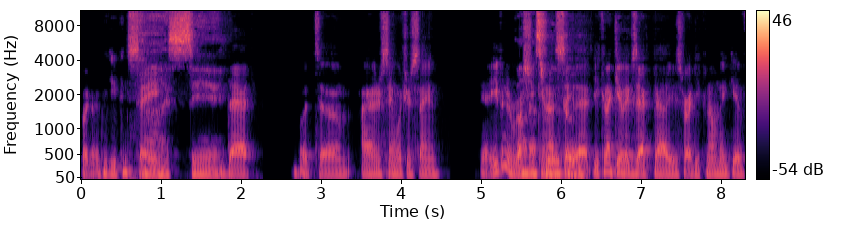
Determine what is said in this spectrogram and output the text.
But I think you can say Ah, I see. that. But um, I understand what you're saying. Yeah, even in Russian, you Oh, that's cannot really say cool. that. You cannot give exact values, right? You can only give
